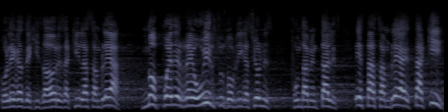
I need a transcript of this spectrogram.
colegas legisladores de aquí, la Asamblea no puede rehuir sus obligaciones fundamentales. Esta Asamblea está aquí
